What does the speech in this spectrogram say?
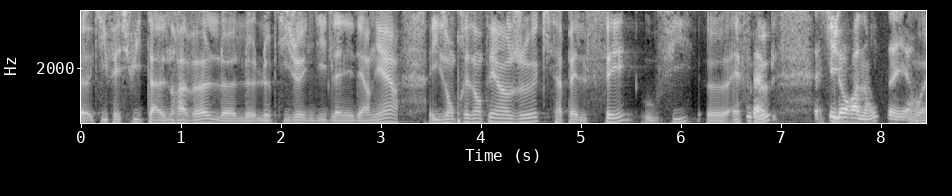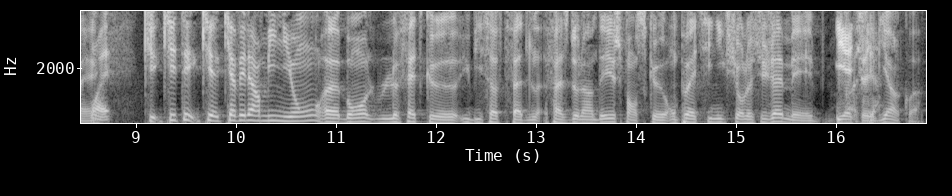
euh, qui fait suite à Unravel, le, le- petit jeu indie de l'année dernière. Ils ont présenté un jeu qui s'appelle Fe ou Fi, euh, Fe. Bah. C'est Qui- leur annonce d'ailleurs. Ouais. Ouais. Qui, qui était qui, qui avait l'air mignon. Euh, bon, le fait que Ubisoft fa- fasse de l'indé, je pense qu'on peut être cynique sur le sujet, mais bah, c'est bien quoi.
